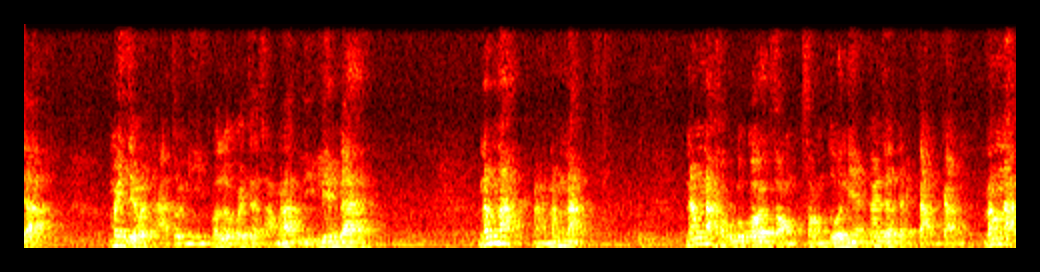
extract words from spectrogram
จะไม่เจอปัญหาตัวนี้ เพราะเราก็จะสามารถหลีกเลี่ยงได้ น้ำหนักอ่าน้ำหนัก น้ำหนักของอุปกรณ์สองสองตัวนี้ก็จะแตกต่างกัน น้ำหนัก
